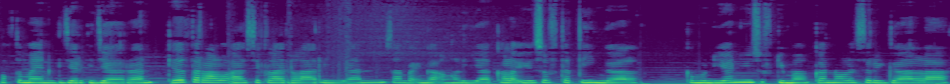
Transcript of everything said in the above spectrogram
Waktu main kejar-kejaran, kita terlalu asik lari-larian sampai nggak ngeliat kalau Yusuf tertinggal. Kemudian Yusuf dimakan oleh serigala.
